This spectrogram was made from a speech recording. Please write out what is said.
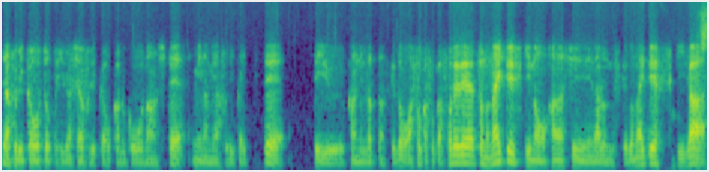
で、アフリカをちょっと東アフリカを軽く横断して、南アフリカ行って、っていう感じだったんですけど、あ、そっかそっか、それでその内定式の話になるんですけど、内定式が、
